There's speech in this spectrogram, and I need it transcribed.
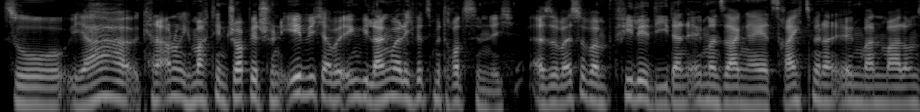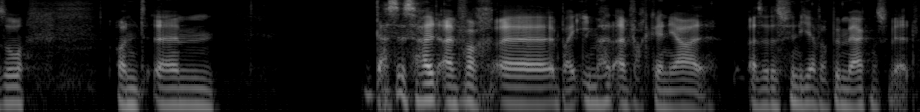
so, ja, keine Ahnung, ich mache den Job jetzt schon ewig, aber irgendwie langweilig wird es mir trotzdem nicht. Also, weißt du, viele, die dann irgendwann sagen, ja, jetzt reicht es mir dann irgendwann mal und so. Und ähm, das ist halt einfach äh, bei ihm halt einfach genial. Also, das finde ich einfach bemerkenswert.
